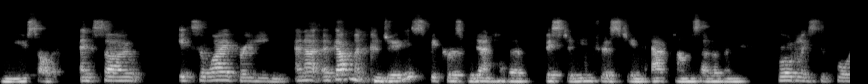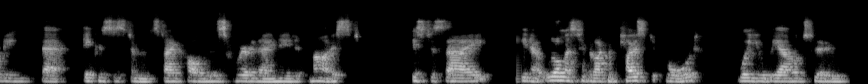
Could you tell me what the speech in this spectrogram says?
from the use of it. And so it's a way of bringing and a, a government can do this because we don't have a vested interest in outcomes other than broadly supporting that ecosystem of stakeholders wherever they need it most is to say you know we'll almost have like a post-it board where you'll be able to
